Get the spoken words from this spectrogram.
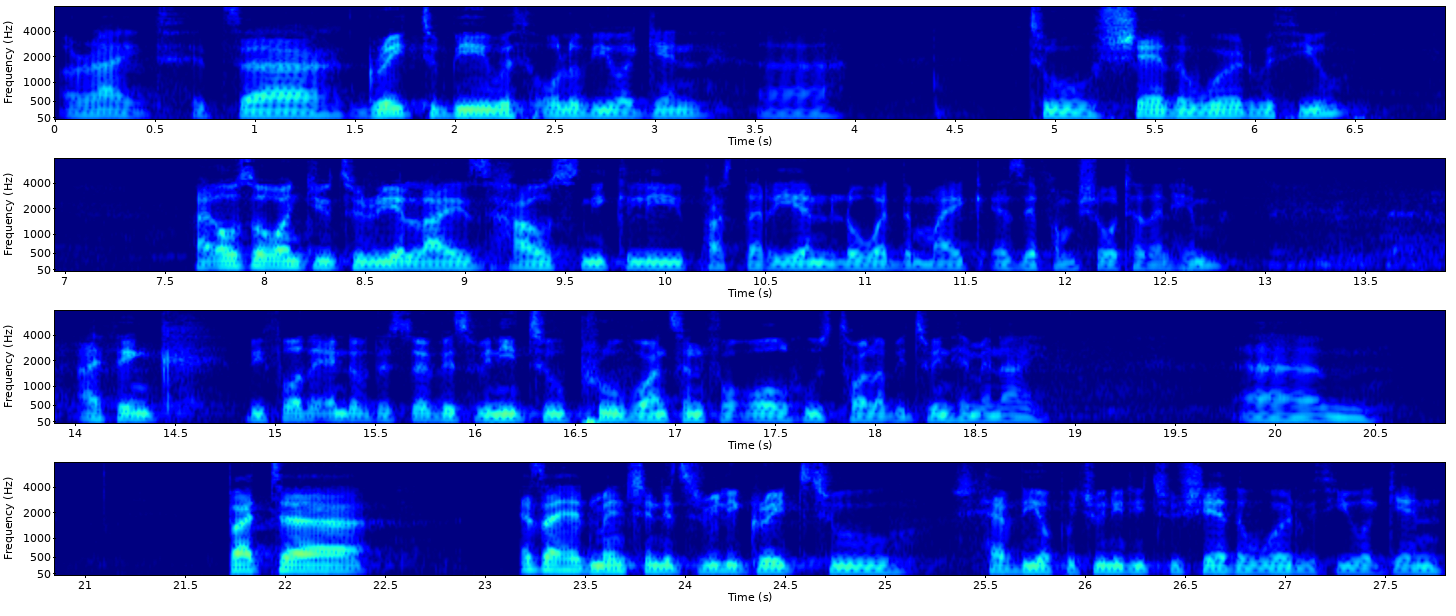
All right. It's uh, great to be with all of you again uh, to share the word with you. I also want you to realize how sneakily Pastor Ian lowered the mic as if I'm shorter than him. I think before the end of the service, we need to prove once and for all who's taller between him and I. Um, but uh, as I had mentioned, it's really great to have the opportunity to share the word with you again.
